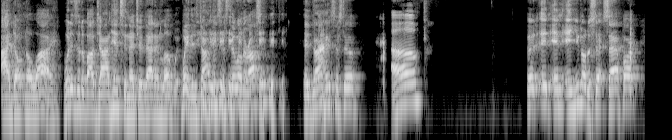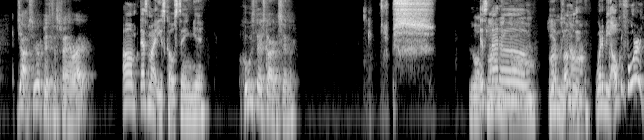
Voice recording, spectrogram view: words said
I don't know why. What is it about John Henson that you're that in love with? Wait, is John Henson still on the roster? Is John Henson still? Um, And, and, and, and you know the sad, sad part? Josh, you're a Pistons fan, right? Um, that's my East Coast team. Yeah. Who's their starting center? Well, It's not Plumlee um. gone. Yeah, Plumlee Plumlee. gone. Would it be Okafor?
